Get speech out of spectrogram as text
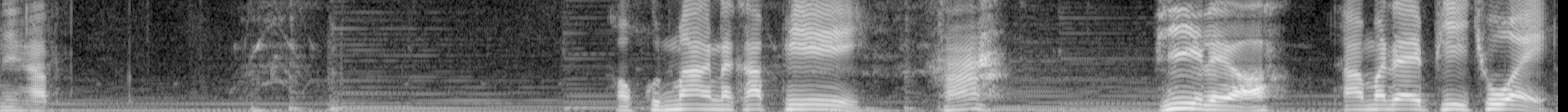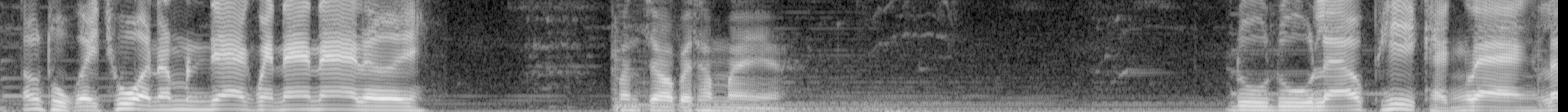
นี่ครับ ขอบคุณมากนะครับพี่ ฮะ พี่เลยเหรอ ถ้าไม่ได้พี่ช่วย ต้องถูกไอ้ชั่วนั้นมันแยกไปแน่ๆเลย มันจะเอาไปทำไมอะ ดูดูแล้วพี่แข็งแรงและ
